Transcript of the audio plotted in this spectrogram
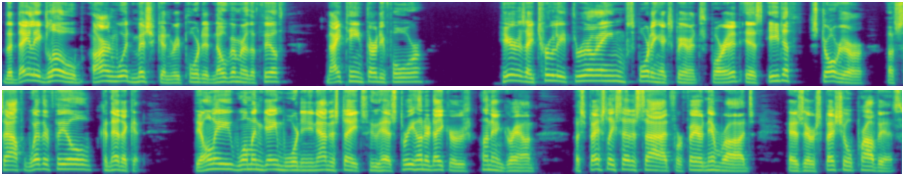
The Daily Globe, Ironwood, Michigan, reported November the 5th, 1934. Here is a truly thrilling sporting experience, for it is Edith Stroyer of South Wethersfield, Connecticut, the only woman game warden in the United States who has 300 acres hunting ground, especially set aside for fair Nimrods as their special province.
